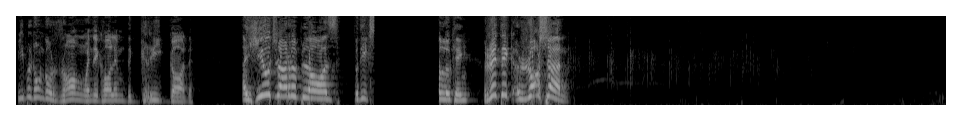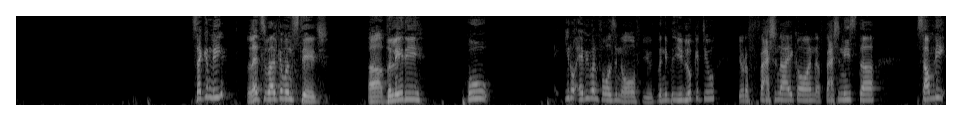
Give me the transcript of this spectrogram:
people don't go wrong when they call him the Greek god. A huge round of applause for the looking Hrithik Roshan. Secondly, let's welcome on stage uh, the lady who you know, everyone falls in awe of you. When you- look at you, you're a fashion icon, a fashionista, somebody.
